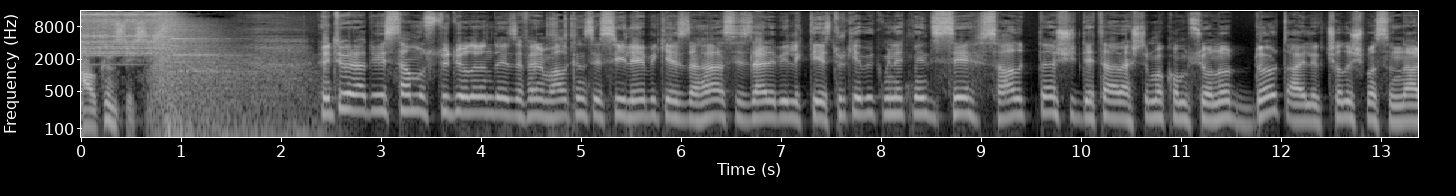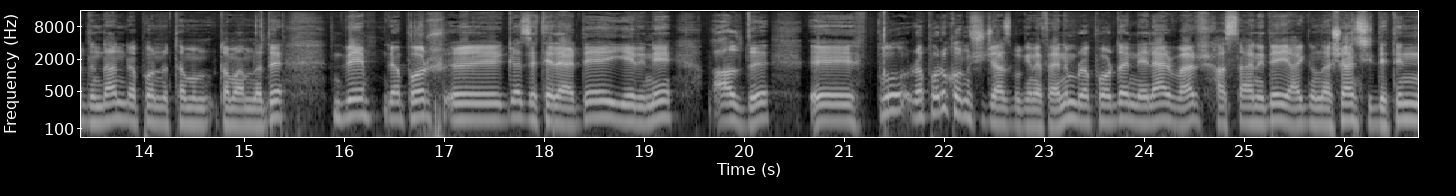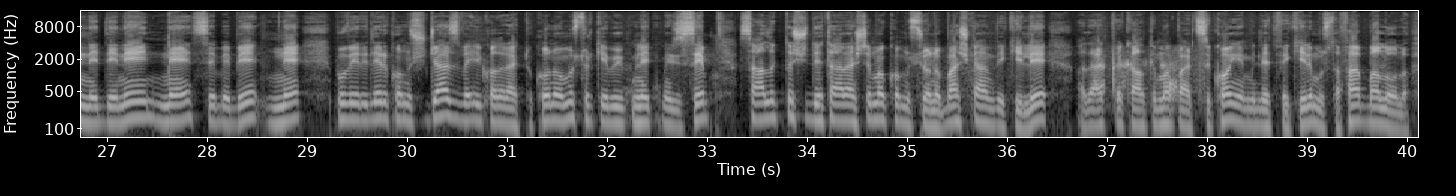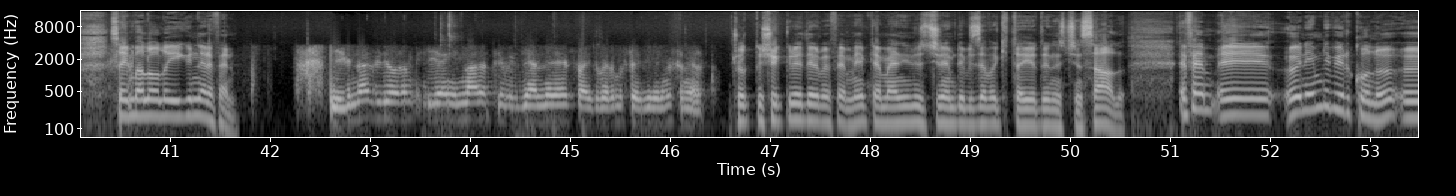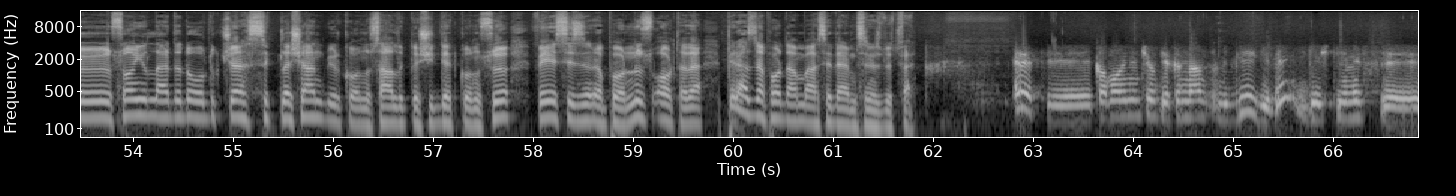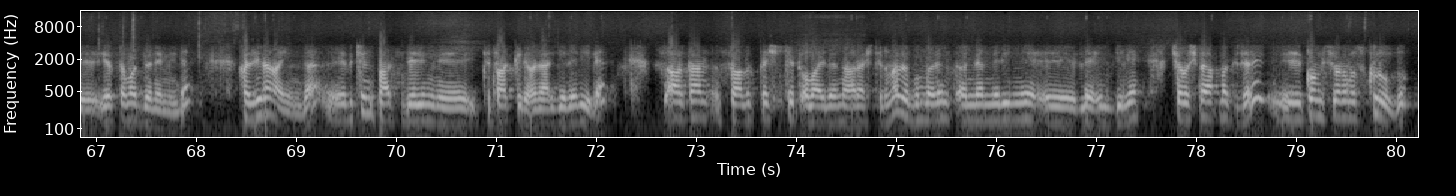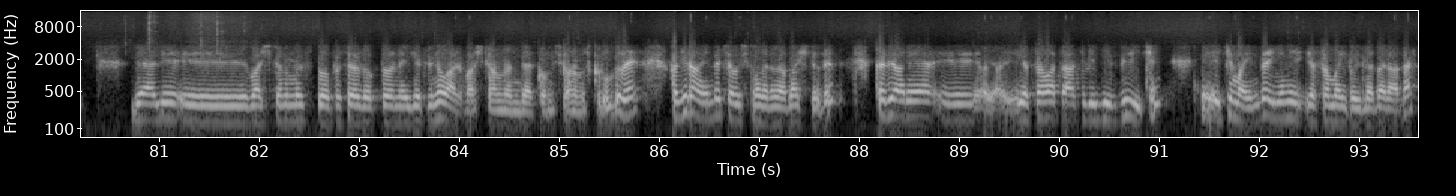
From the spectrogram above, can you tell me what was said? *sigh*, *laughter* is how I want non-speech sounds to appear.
Halkın Sesi. NTV Radyo İstanbul stüdyolarındayız efendim. Halkın sesiyle bir kez daha sizlerle birlikteyiz. Türkiye Büyük Millet Meclisi Sağlıkta Şiddeti Araştırma Komisyonu 4 aylık çalışmasının ardından raporunu tamam, tamamladı. Ve rapor e, gazetelerde yerini aldı. E, bu raporu konuşacağız bugün efendim. Raporda neler var? Hastanede yaygınlaşan şiddetin nedeni ne? Sebebi ne? Bu verileri konuşacağız ve ilk olarak da konuğumuz Türkiye Büyük Millet Meclisi Sağlıkta Şiddeti Araştırma Komisyonu Başkan Vekili Adalet ve Kalkınma Partisi Konya Milletvekili Mustafa Baloğlu. Sayın Baloğlu iyi günler efendim. İyi günler diliyorum. İyi yayınlar temizleyenlere saygılarımı, sevgilerimi sunuyorum. Çok teşekkür ederim efendim. Hem temenniniz için hem de bize vakit ayırdığınız için sağ olun. Efendim e, önemli bir konu. E, son yıllarda da oldukça sıklaşan bir konu. Sağlıkta şiddet konusu ve sizin raporunuz ortada. Biraz rapordan bahseder misiniz lütfen? Evet, e, kamuoyunun çok yakından bildiği gibi geçtiğimiz e, yasama döneminde Haziran ayında e, bütün partilerin e, ittifakıyla önergeleriyle artan sağlıkta şiddet olaylarını araştırma ve bunların önlemleriyle ilgili çalışma yapmak üzere e, komisyonumuz kuruldu. Değerli e, başkanımız Profesör Doktor Necdet Ünü var başkanlığında komisyonumuz kuruldu ve Haziran ayında çalışmalarına başladı. Tabi araya e, yasama tatili girdiği için e, Ekim ayında yeni yasama yılıyla beraber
